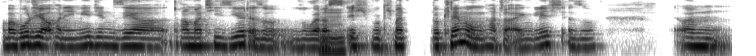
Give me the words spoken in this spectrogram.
aber wurde ja auch in den Medien sehr dramatisiert, also sogar, dass mhm. ich wirklich meine Beklemmungen hatte eigentlich. Also ähm,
